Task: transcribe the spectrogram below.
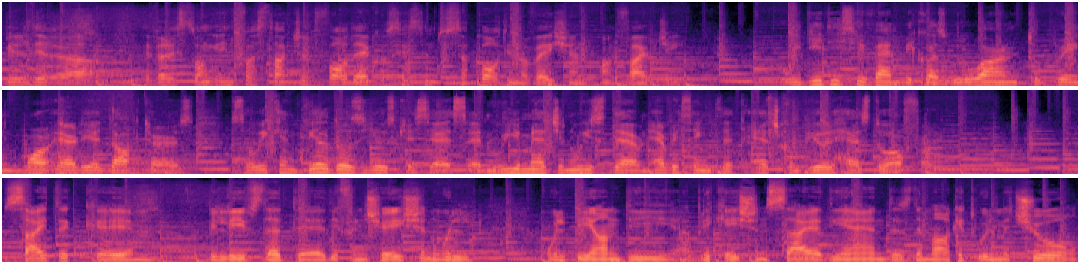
build a, a very strong infrastructure for the ecosystem to support innovation on 5G. We did this event because we want to bring more early adopters so we can build those use cases and reimagine with them everything that edge compute has to offer. Scitech um, believes that the differentiation will will be on the application side at the end as the market will mature.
